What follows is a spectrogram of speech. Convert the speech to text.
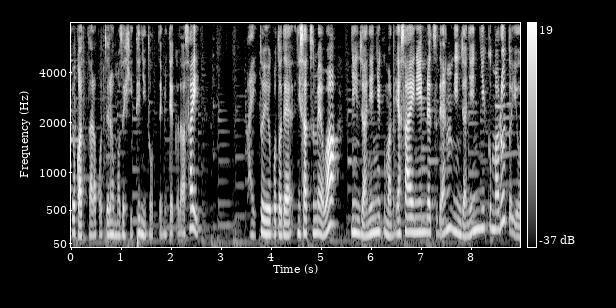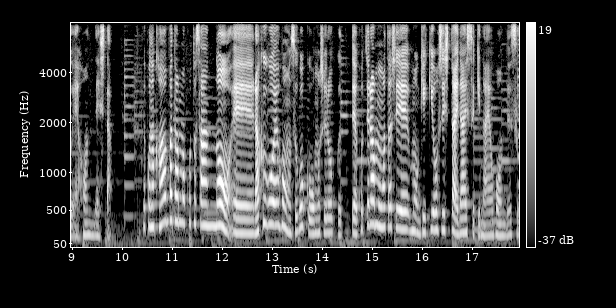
よかったらこちらもぜひ手に取ってみてください。はい。ということで、2冊目は、忍者ニンニク丸、野菜人列伝、忍者ニンニク丸という絵本でした。でこの川端誠さんの、えー、落語絵本すごく面白くって、こちらも私もう激推ししたい大好きな絵本です。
